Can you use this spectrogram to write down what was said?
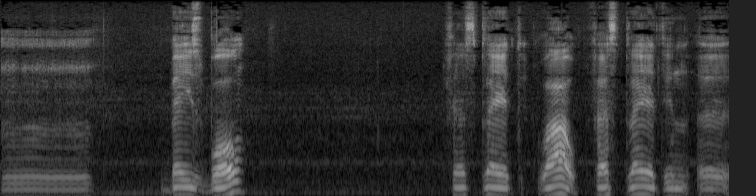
Mm, baseball. First played, wow, first played in uh,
